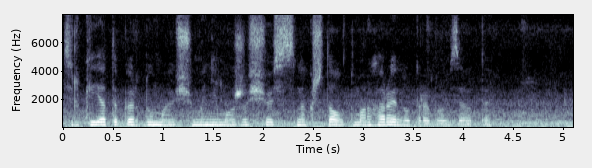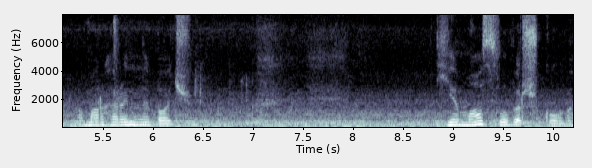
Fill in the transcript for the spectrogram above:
Тільки я тепер думаю, що мені може щось на кшталт маргарину треба взяти. А маргарин не бачу. Є масло вершкове.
